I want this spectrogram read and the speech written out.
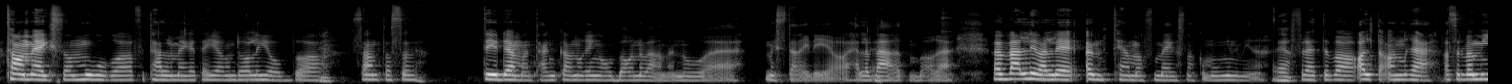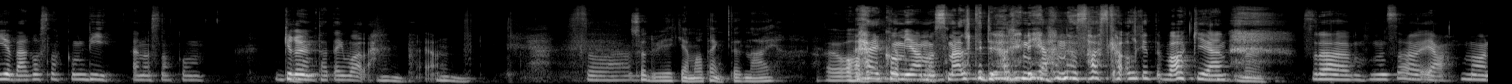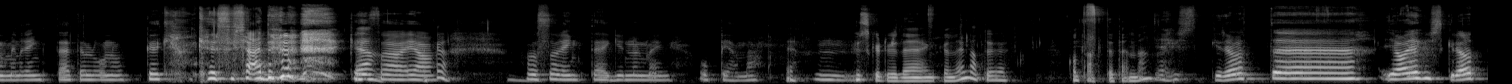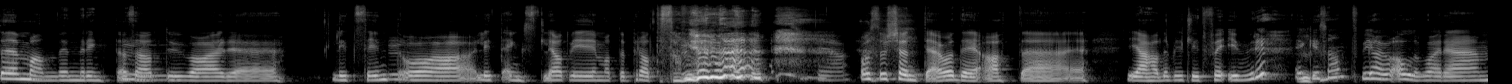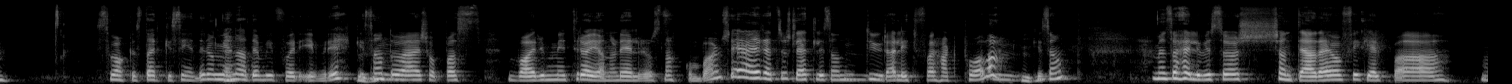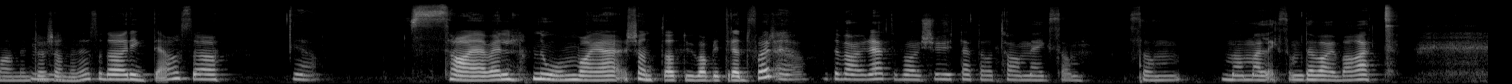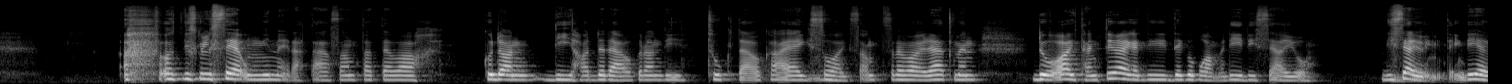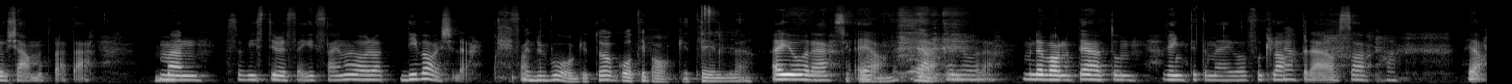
ta meg som mor og fortelle meg at jeg gjør en dårlig jobb. Og, sant? Altså, det er jo det man tenker. Nå ringer om barnevernet. Nå eh, mister jeg de, og hele verden bare Det var et veldig veldig ømt tema for meg å snakke om ungene mine. Ja. For det var alt det andre Altså det var mye verre å snakke om de enn å snakke om grunnen til at jeg var der. Ja. Så um, Så du gikk hjem og tenkte nei? Og jeg kom hjem og smelte døren igjen og sa jeg skal aldri tilbake igjen. Så da, men så, ja, mannen min ringte til henne. Hva, hva er det som skjedde? Hva Ja, så, ja. Og så ringte Gunnhild meg opp igjen, da. Ja. Mm. Husker du det, Gunnhild, At du kontaktet henne? Jeg husker at eh, Ja, jeg husker at eh, mannen din ringte og sa at du var eh, litt sint og litt engstelig, at vi måtte prate sammen. Ja. og så skjønte jeg jo det at jeg hadde blitt litt for ivrig, ikke sant? Vi har jo alle våre mm, svake og sterke sider, og min er at jeg blir for ivrig, ikke sant? Og er såpass varm i trøya når det gjelder å snakke om barn, så jeg rett og slett liksom dura litt for hardt på, da, ikke sant? Men så heldigvis så skjønte jeg det, og fikk hjelp av mannen din til å skjønne det, så da ringte jeg, og så Ja. sa jeg vel noe om hva jeg skjønte at du var blitt redd for. ja. Det var jo det at du var jo ikke ute etter å ta meg som, som mamma, liksom. Det var jo bare at At vi skulle se ungene i dette her. sant? At det var hvordan de hadde det, og hvordan de tok det, og hva jeg så. sant? Så det var jo det. Men da òg tenkte jo jeg at de, det går bra med de. De ser jo de ser jo ingenting. De er jo skjermet for dette. Men så viste det seg seinere at de var ikke det. Men du våget å gå tilbake til eh, Jeg gjorde det. Ja, Ja. jeg gjorde det. Men det var nok det at hun ringte til meg og forklarte det, og så Ja.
